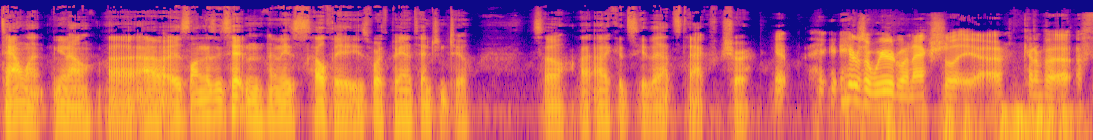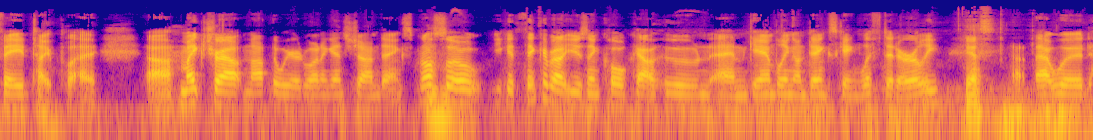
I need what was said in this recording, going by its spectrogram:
talent. You know, uh, as long as he's hitting and he's healthy, he's worth paying attention to. So I, I could see that stack for sure. Here's a weird one, actually. Uh, kind of a, a fade type play. Uh, Mike Trout, not the weird one against John Danks, but also you could think about using Cole Calhoun and gambling on Danks getting lifted early. Yes. Uh, that would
